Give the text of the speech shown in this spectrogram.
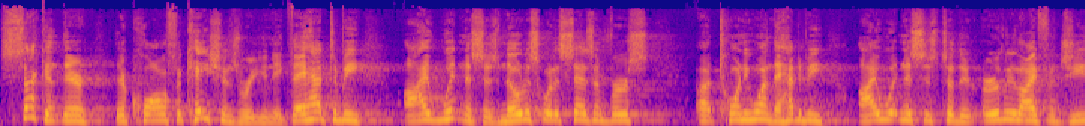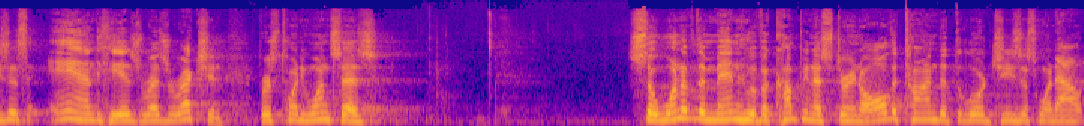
Second, their, their qualifications were unique. They had to be eyewitnesses. Notice what it says in verse uh, 21. They had to be eyewitnesses to the early life of Jesus and his resurrection. Verse 21 says, So one of the men who have accompanied us during all the time that the Lord Jesus went out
